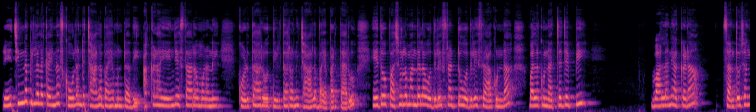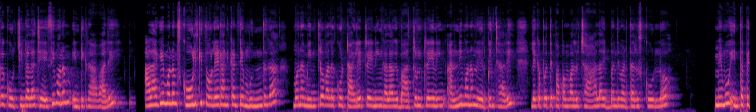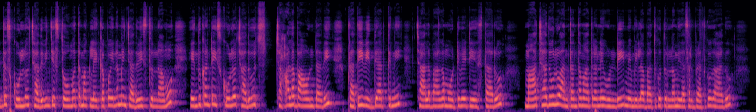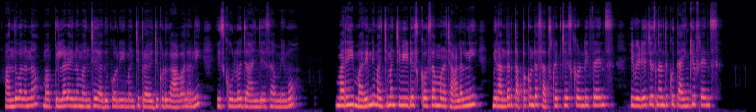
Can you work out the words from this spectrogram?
ఏ చిన్న పిల్లలకైనా స్కూల్ అంటే చాలా భయం ఉంటుంది. అక్కడ ఏం చేస్తారో మనని కొడతారో తిడతారో అని చాలా భయపడతారు. ఏదో పశువుల మందల వదిలేసినట్టు వదిలేసి రాకుండా వాళ్ళకు నచ్చజెప్పి వాళ్ళని అక్కడ సంతోషంగా కూర్చుండేలా చేసి మనం ఇంటికి రావాలి. అలాగే మనం స్కూల్కి తోలేయడానికంటే ముందుగా మనం ఇంట్లో వాళ్ళకు టాయిలెట్ ట్రైనింగ్ అలాగే బాత్రూమ్ ట్రైనింగ్ అన్నీ మనం నేర్పించాలి. లేకపోతే పాపం వాళ్ళు చాలా ఇబ్బంది పడతారు స్కూల్లో. మేము ఇంత పెద్ద స్కూల్లో చదివించే స్తోమత మాకు లేకపోయినా మేము చదివిస్తున్నాము. ఎందుకంటే ఈ స్కూల్లో చదువు చాలా బాగుంటుంది. ప్రతి విద్యార్థిని చాలా బాగా మోటివేట్ చేస్తారు. మా చదువులు అంతంత మాత్రమే ఉండి మేము ఇలా బతుకుతున్నాం. ఇది అసలు బ్రతుకు కాదు. అందువలన మా పిల్లడైనా మంచిగా చదువుకొని మంచి ప్రయోజకుడు కావాలని ఈ స్కూల్లో జాయిన్ చేసాం మేము. మరి మరిన్ని మంచి మంచి వీడియోస్ కోసం మన ఛానల్ని మీరు అందరూ తప్పకుండా సబ్స్క్రైబ్ చేసుకోండి ఫ్రెండ్స్. ఈ వీడియో చూసినందుకు థ్యాంక్ యూ ఫ్రెండ్స్.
